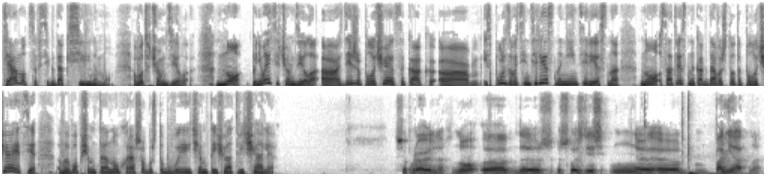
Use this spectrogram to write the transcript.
тянутся всегда к сильному. Вот в чем дело. Но, понимаете, в чем дело? А, здесь же получается как? А, использовать интересно, неинтересно. Но, соответственно, когда вы что-то получаете, вы, в общем-то, ну, хорошо бы, чтобы вы чем-то еще отвечали. Все правильно. Но э, что здесь э, э, понятно?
